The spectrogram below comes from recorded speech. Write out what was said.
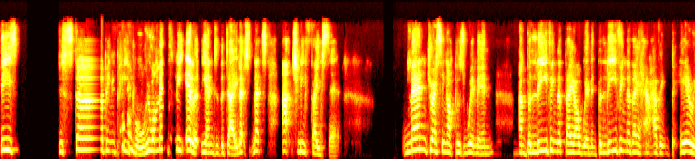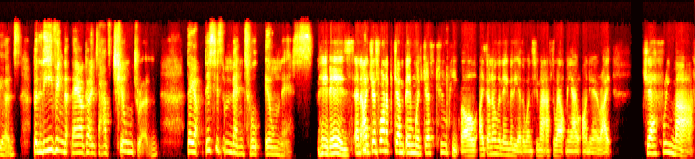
these disturbing people who are mentally ill at the end of the day. Let's let's actually face it. Men dressing up as women and believing that they are women, believing that they are having periods, believing that they are going to have children. They are, this is a mental illness. It is. And I just want to jump in with just two people. I don't know the name of the other ones. You might have to help me out on here, right? Jeffrey Marsh,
